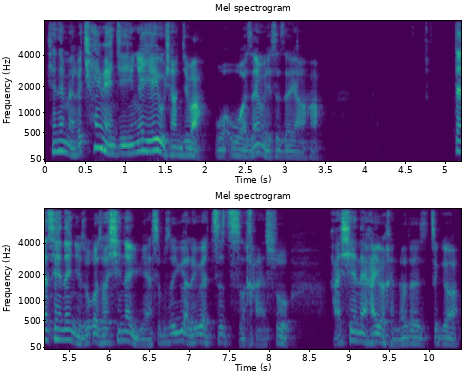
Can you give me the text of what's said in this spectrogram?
现在买个千元机应该也有相机吧？我我认为是这样哈。但现在你如果说新的语言是不是越来越支持函数？还现在还有很多的这个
